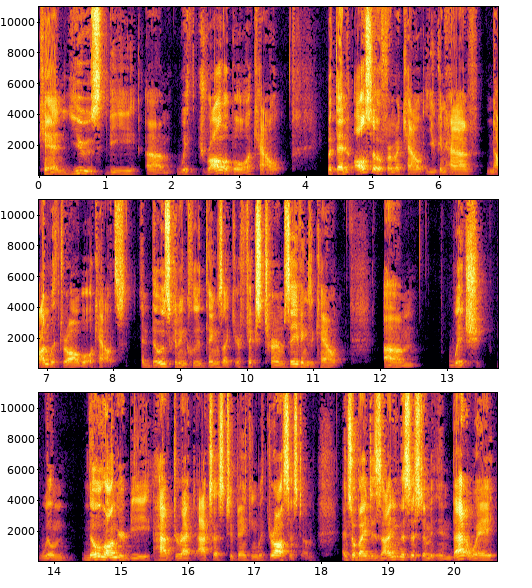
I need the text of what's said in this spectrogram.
can use the um, withdrawable account, but then also from account, you can have non withdrawable accounts. And those could include things like your fixed term savings account, um, which will no longer be have direct access to banking withdrawal system. And so by designing the system in that way,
